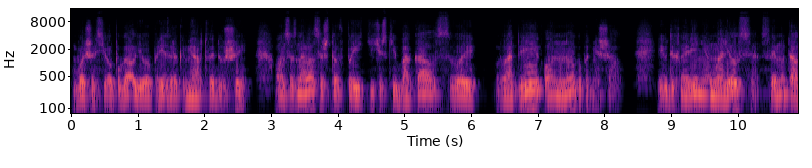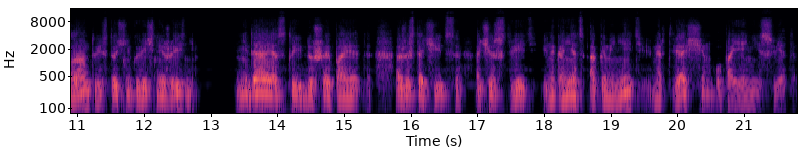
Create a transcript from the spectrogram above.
Больше всего пугал его призрак мертвой души. Он сознавался, что в поэтический бокал свой воды он много подмешал, и вдохновению молился своему таланту, источнику вечной жизни. Не дай остыть душе поэта, ожесточиться, очерстветь и, наконец, окаменеть в мертвящем упоении света.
